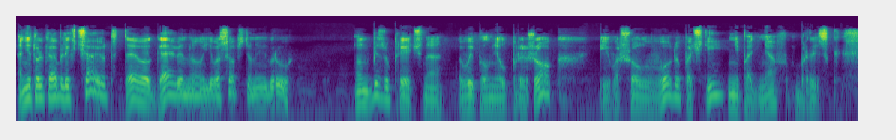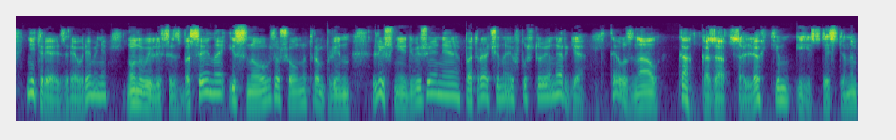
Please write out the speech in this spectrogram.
они только облегчают Тео Гевину его собственную игру — он безупречно выполнил прыжок и вошел в воду, почти не подняв брызг. Не теряя зря времени, он вылез из бассейна и снова зашел на трамплин. Лишние движения, потраченная впустую энергия. Тео знал, как казаться легким и естественным,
